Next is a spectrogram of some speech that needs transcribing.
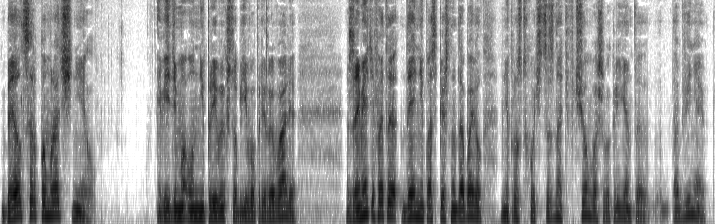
Белцер помрачнел. Видимо, он не привык, чтобы его прерывали. Заметив это, Дэнни поспешно добавил, «Мне просто хочется знать, в чем вашего клиента обвиняют».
